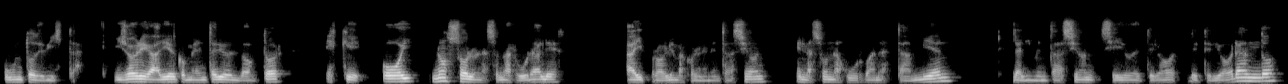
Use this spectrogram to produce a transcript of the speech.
punto de vista. Y yo agregaría el comentario del doctor, es que hoy no solo en las zonas rurales hay problemas con la alimentación, en las zonas urbanas también, la alimentación se ha ido deteriorando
